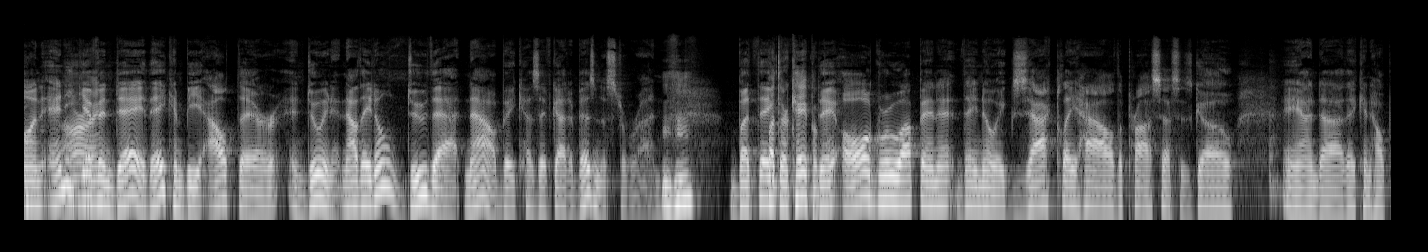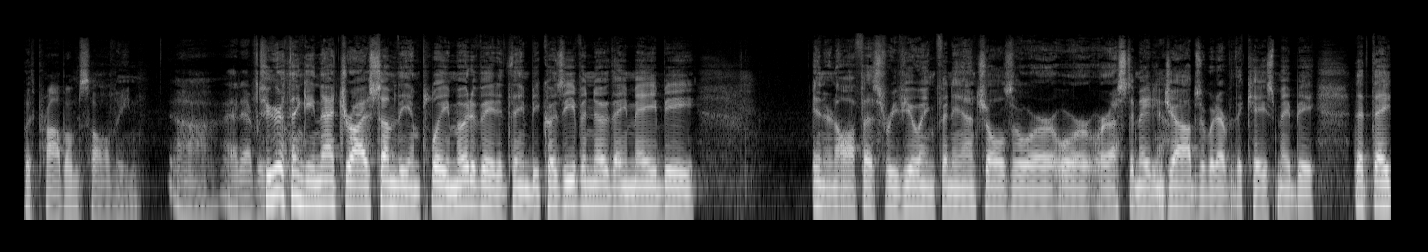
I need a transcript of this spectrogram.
on any All given right. day they can be out there and doing it. Now they don't do that now because they've got a business to run. But they Mm-hmm. But they're capable. They all grew up in it. They know exactly how the processes go, and uh, they can help with problem solving uh, at every. So you're level. thinking that drives some of the employee motivated thing because even though they may be in an office reviewing financials or, or, or estimating jobs or whatever the case may be, that they,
